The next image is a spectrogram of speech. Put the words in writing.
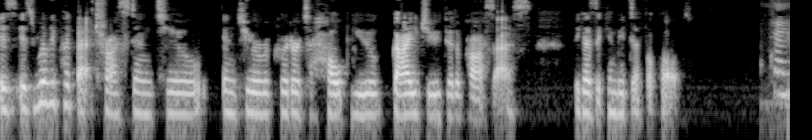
is is really put that trust into into your recruiter to help you guide you through the process because it can be difficult. Okay.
